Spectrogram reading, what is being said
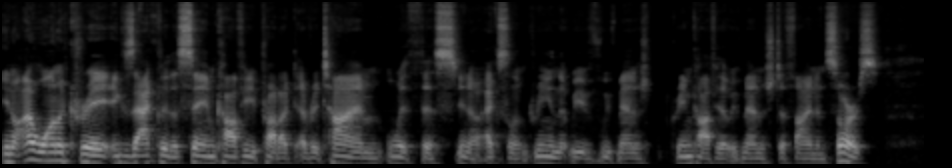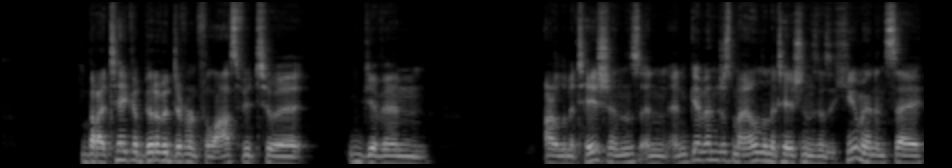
You know, I want to create exactly the same coffee product every time with this, you know, excellent green that we've we've managed green coffee that we've managed to find and source. But I take a bit of a different philosophy to it given our limitations and and given just my own limitations as a human and say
